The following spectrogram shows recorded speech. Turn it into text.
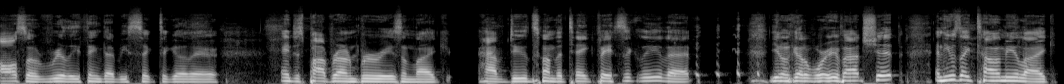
also really think that'd be sick to go there and just pop around breweries and like have dudes on the take basically that you don't got to worry about shit. And he was like telling me like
